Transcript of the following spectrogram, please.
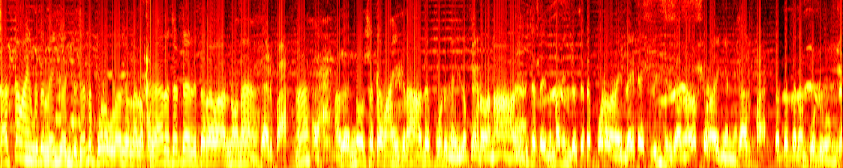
சட்டை வாங்கி கொடுத்தல எங்க இந்த சட்டை போடக்கூடாதுன்னு சொல்லல வேற சட்டை இருக்கு தரவா இன்னொன்னு? சரிப்பா. அதை இன்னொரு சட்டை வாங்கி தரேன் அதை போடுங்க இதை போட வேணாம். அடுத்த சட்டை இந்த மாதிரி இந்த சட்டை போட வேணாம். லைட்டா கிழிஞ்சிருக்கு அதனால போடாதீங்க சரிப்பா. சட்டை தரேன் போட்டுக்கோங்க.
